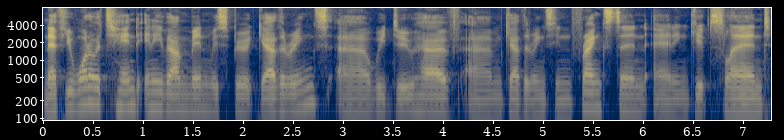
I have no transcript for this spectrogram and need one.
Now, if you want to attend any of our Men with Spirit gatherings, uh, we do have um, gatherings in Frankston and in Gippsland.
